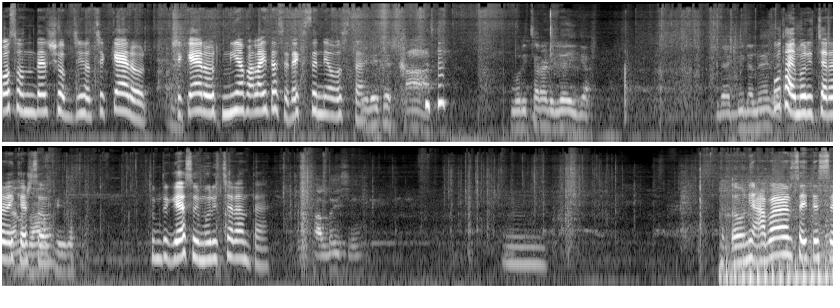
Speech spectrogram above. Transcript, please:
পছন্দের সবজি হচ্ছে ক্যারট। সে ক্যারট নিয়ে পালাইতেছে দেখছেন নি অবস্থা? কোথায় মরিচ চারা রেখে আসছো। তুমি তো গেছো ওই মরিচ চারা আনতা। তো উনি আবার চাইতেছে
